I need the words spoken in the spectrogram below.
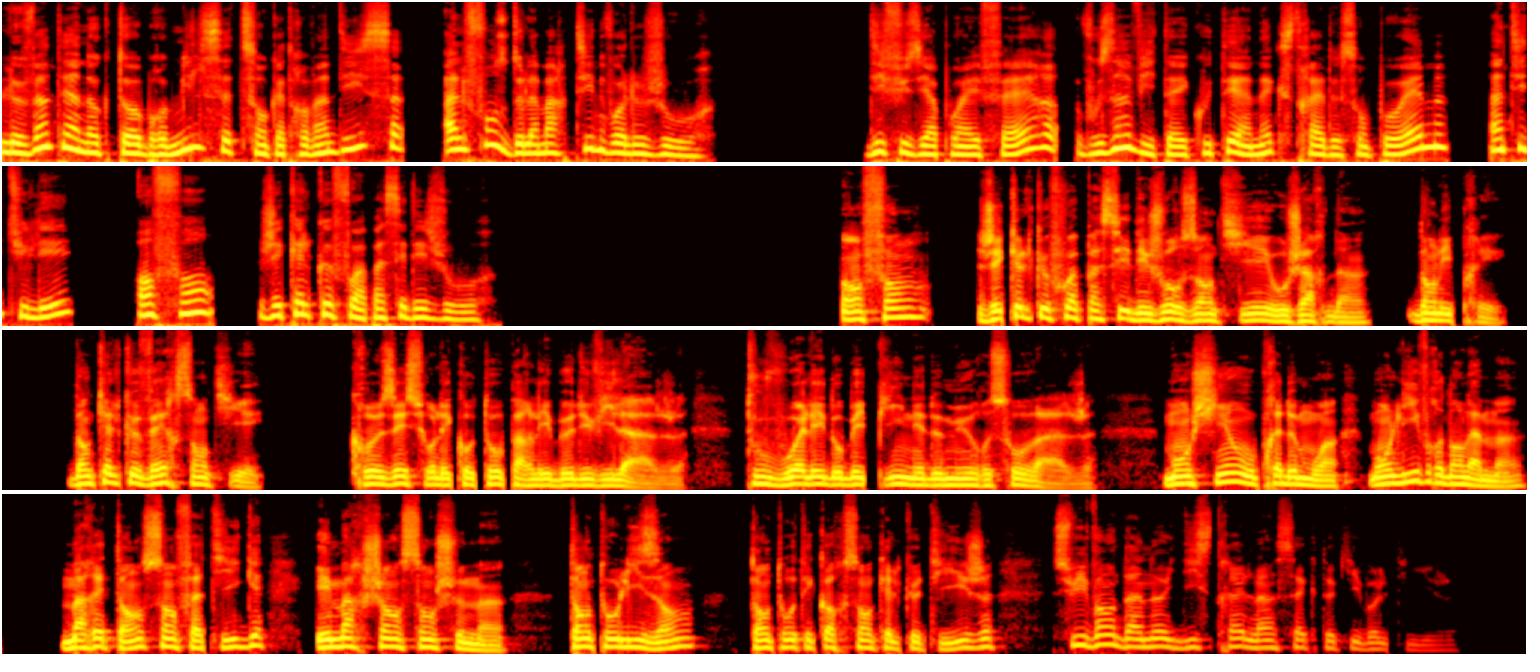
Le 21 octobre 1790, Alphonse de Lamartine voit le jour. Diffusia.fr vous invite à écouter un extrait de son poème intitulé Enfant, j'ai quelquefois passé des jours. Enfant, j'ai quelquefois passé des jours entiers au jardin, dans les prés, dans quelques verts sentiers, creusés sur les coteaux par les bœufs du village, tout voilé d'aubépines et de murs sauvages, mon chien auprès de moi, mon livre dans la main, m'arrêtant sans fatigue et marchant sans chemin, tantôt lisant, tantôt écorçant quelques tiges, suivant d'un œil distrait l'insecte qui voltige.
